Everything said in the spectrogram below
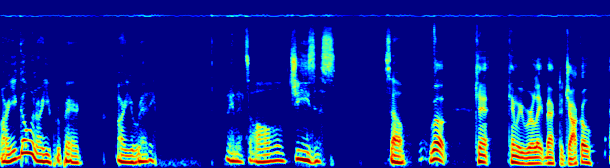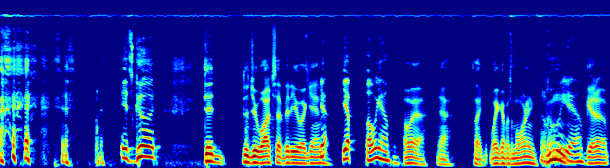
are you going? Are you prepared? Are you ready? And it's all Jesus. So Well, can can we relate back to Jocko? it's good. did Did you watch that video again? Yep. Yep. Oh, yeah. Oh yeah, yeah. It's like wake up in the morning. Oh, yeah. Get up,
